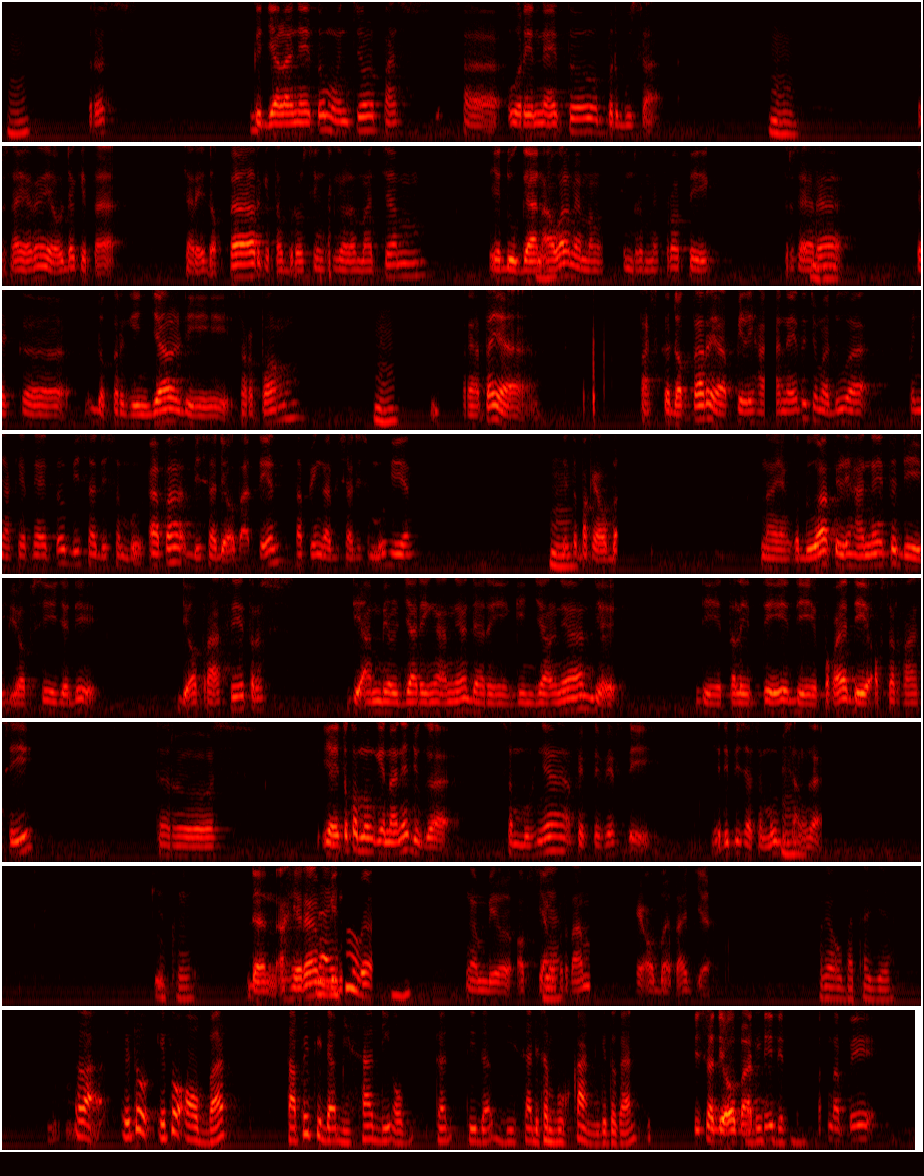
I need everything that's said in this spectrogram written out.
Hmm. Terus gejalanya itu muncul pas eh, urinnya itu berbusa. Mhm. Terus akhirnya ya udah kita cari dokter, kita browsing segala macam. Ya dugaan Hmm. awal memang sindrom nefrotik. Terus akhirnya Mhm. cek ke dokter ginjal di Serpong. Mhm. Ternyata ya pas ke dokter ya pilihannya itu cuma dua. Penyakitnya itu bisa disembuh apa bisa diobatin tapi nggak bisa disembuhin. Mhm. Itu pakai obat. Nah, yang kedua pilihannya itu di biopsi. Jadi dioperasi terus diambil jaringannya dari ginjalnya, di diteliti, di pokoknya diobservasi. Terus ya itu kemungkinannya juga sembuhnya 50-50. Jadi bisa sembuh, bisa Hmm. enggak. Gitu. Oke. Dan akhirnya Nah, itu gua ngambil opsi yang ya pertama, kayak obat aja. pakai obat aja. Enggak, itu itu obat tapi tidak bisa di tidak bisa disembuhkan gitu kan? Bisa diobati, ditemukan, tapi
